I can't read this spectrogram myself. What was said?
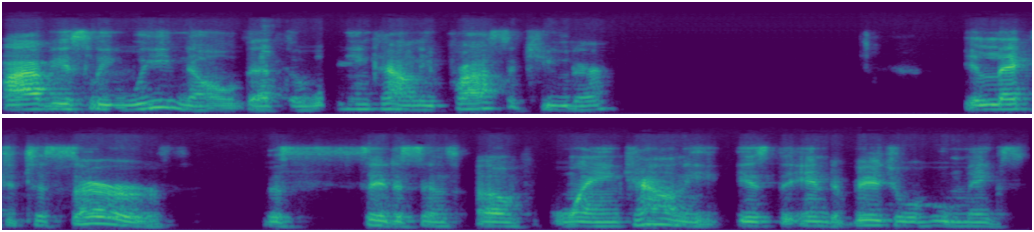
obviously, we know that the Wayne County prosecutor elected to serve the citizens of Wayne County is the individual who makes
